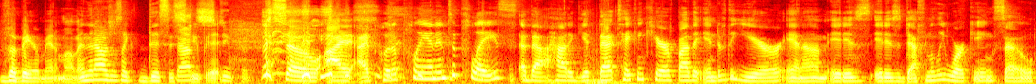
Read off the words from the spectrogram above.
the bare minimum. And then I was just like, this is That's stupid. stupid. so I, I put a plan into place about how to get that taken care of by the end of the year, and um, it is it is definitely working. So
